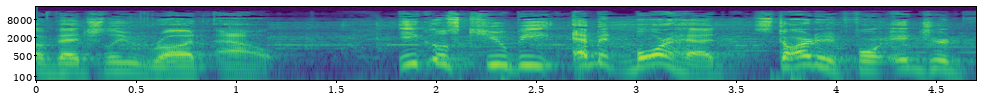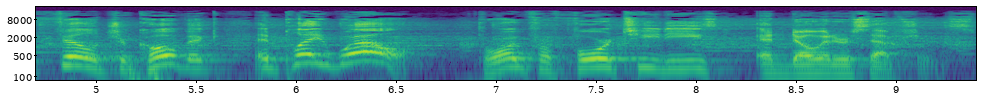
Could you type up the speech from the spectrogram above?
eventually run out. Eagles QB Emmett Morehead started for injured Phil Jurkovec and played well, throwing for four TDs and no interceptions.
